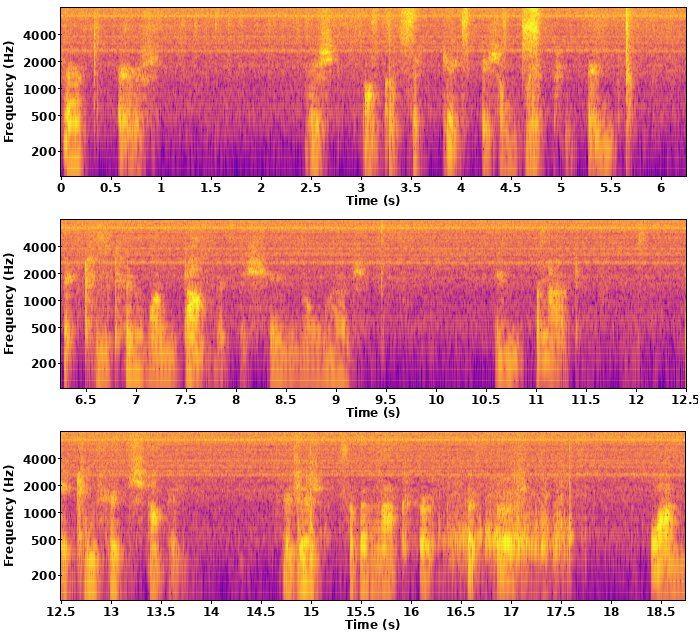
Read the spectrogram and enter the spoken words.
Third is, this the dead is a weapon and it can kill one down with the words in blood. It can hurt stopping. It is for the one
